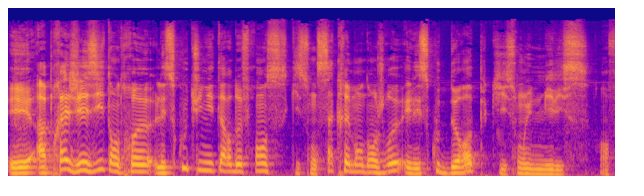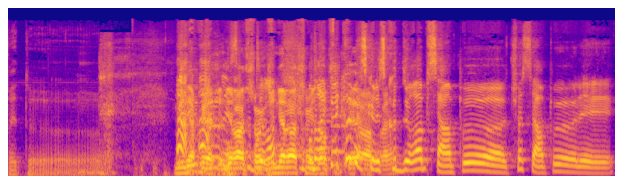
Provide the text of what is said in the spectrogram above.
Et après, j'hésite entre les scouts unitaires de France, qui sont sacrément dangereux, et les scouts d'Europe, qui sont une milice, en fait. Euh... Mais les deux, génération, génération on aurait pas parce que les scouts d'Europe, c'est un peu, euh, tu vois, c'est un peu les.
